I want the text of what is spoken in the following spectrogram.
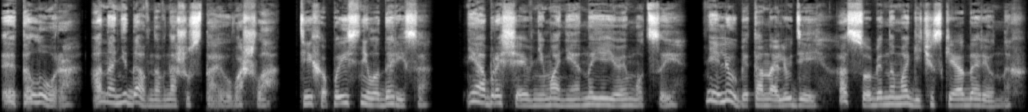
«Это Лора. Она недавно в нашу стаю вошла», — тихо пояснила Дариса. «Не обращай внимания на ее эмоции. Не любит она людей, особенно магически одаренных».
